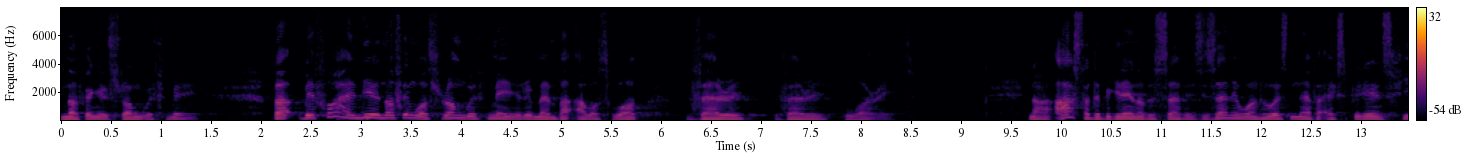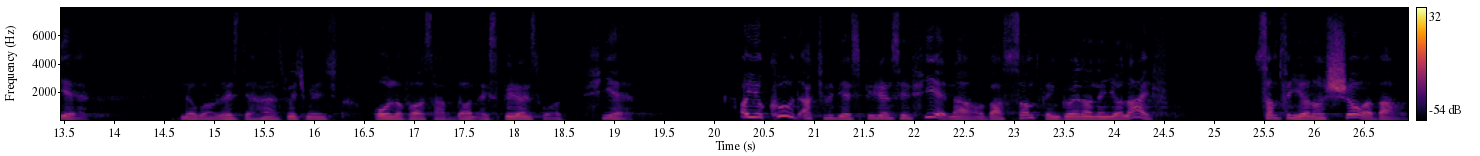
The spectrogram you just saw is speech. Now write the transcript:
Nothing is wrong with me. But before I knew nothing was wrong with me, remember I was what? Very, very worried. Now, I asked at the beginning of the service, is anyone who has never experienced fear? No one raised their hands, which means all of us have done experience what? Fear. Or you could actually be experiencing fear now about something going on in your life, something you're not sure about,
